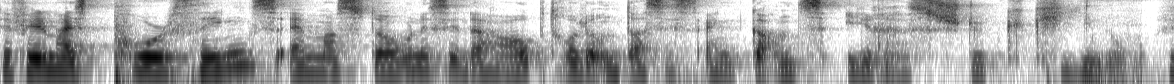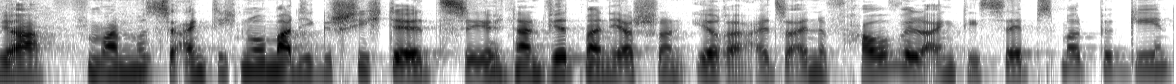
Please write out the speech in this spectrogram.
Der Film heißt Poor Things. Emma Stone ist in der Hauptrolle und das ist ein ganz irres Stück Kino. Ja, man muss eigentlich nur mal die Geschichte erzählen, dann wird man ja schon irre. Also eine Frau will eigentlich Selbstmord begehen,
